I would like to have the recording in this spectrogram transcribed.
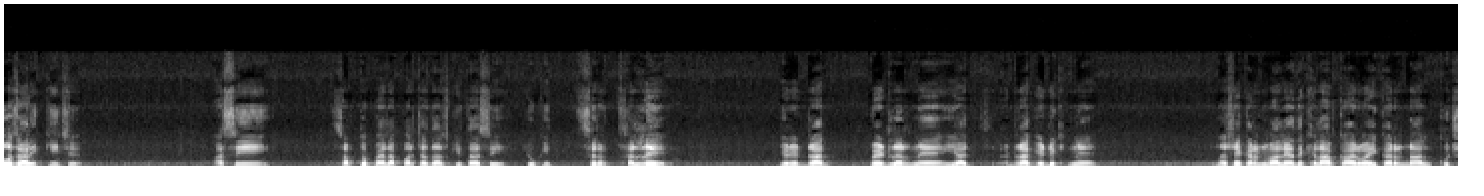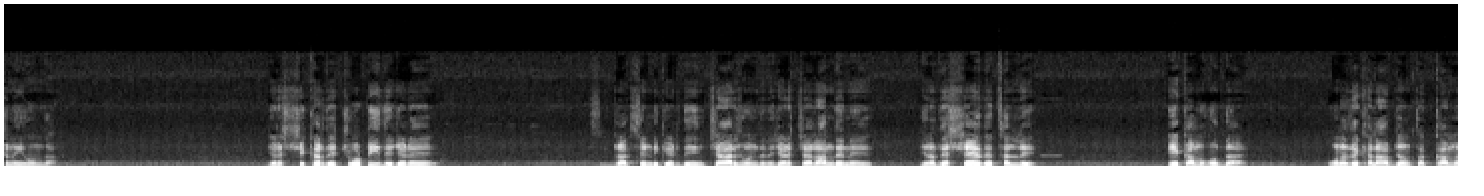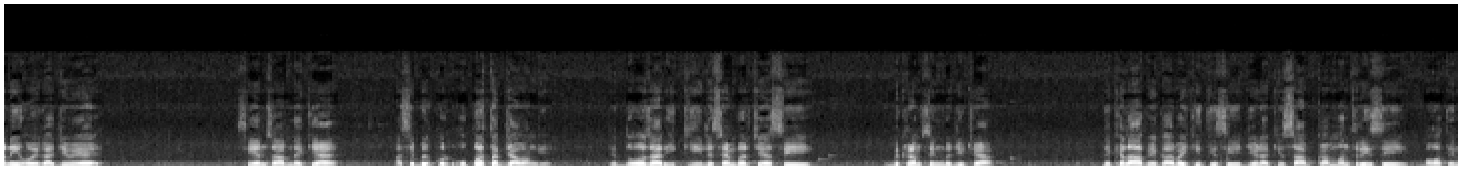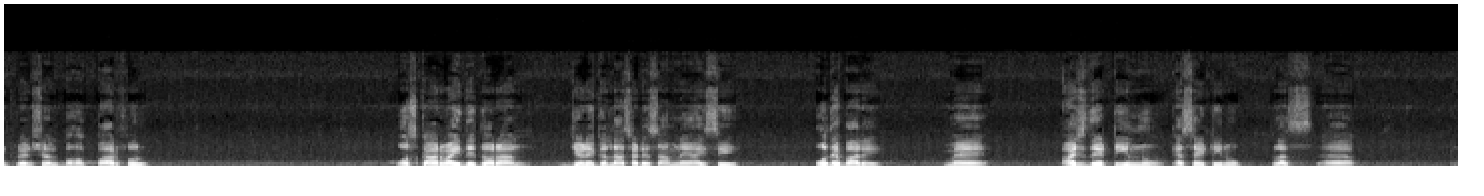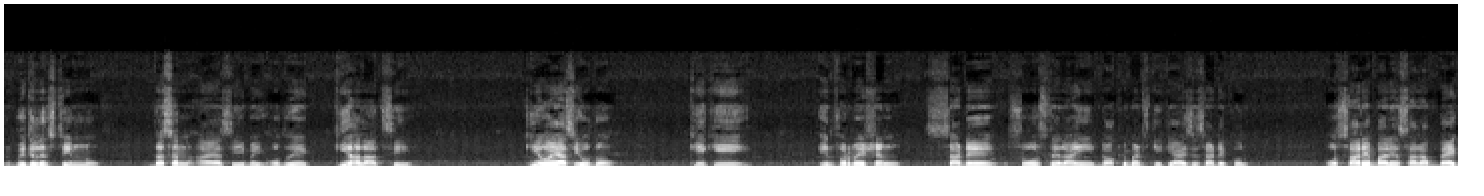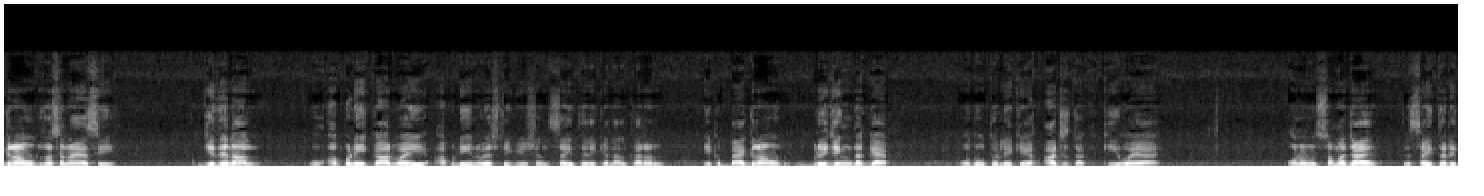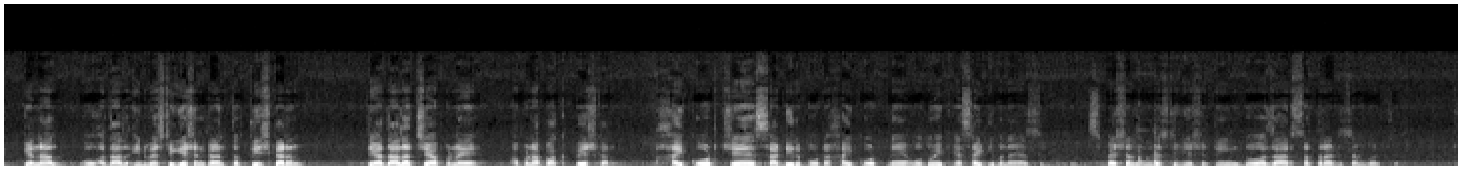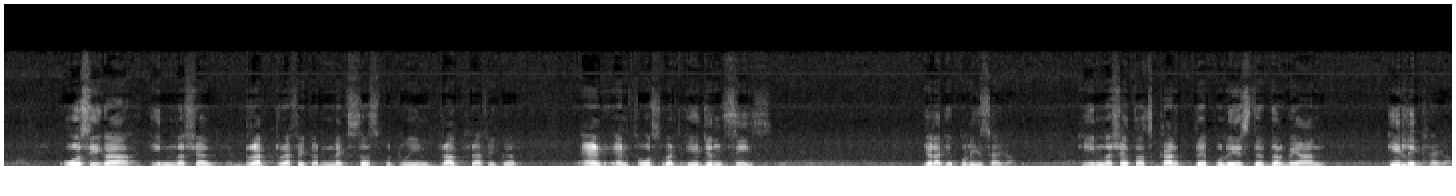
2021 ਚ ਅਸੀਂ ਸਭ ਤੋਂ ਪਹਿਲਾਂ ਪਰਚਾ ਦਰਜ ਕੀਤਾ ਸੀ, ਕਿਉਂਕਿ ਸਿਰਫ ਥੱਲੇ ਜਿਹੜੇ ਡਰੱਗ ਪੈਡਲਰ ਨੇ ਜਾਂ ਡਰੱਗ ਐਡਿਕਟ ਨੇ, ਨਸ਼ੇ ਕਰਨ ਵਾਲਿਆਂ ਦੇ ਖਿਲਾਫ ਕਾਰਵਾਈ ਕਰਨ ਨਾਲ ਕੁਝ ਨਹੀਂ ਹੁੰਦਾ। ਜਿਹੜੇ ਸ਼ਿਖਰ ਦੇ, ਚੋਟੀ ਦੇ ਜਿਹੜੇ ਡਰੱਗ ਸਿੰਡੀਕੇਟ ਦੇ ਇੰਚਾਰਜ ਹੁੰਦੇ ਨੇ, ਜਿਹੜੇ ਚਲਾਉਂਦੇ ਨੇ, ਜਿਨ੍ਹਾਂ ਦੇ ਸ਼ਹਿ ਦੇ ਥੱਲੇ ਇਹ ਕੰਮ ਹੁੰਦਾ ਹੈ ਉਹਨਾਂ ਦੇ ਖਿਲਾਫ ਜਦੋਂ ਤੱਕ ਕੰਮ ਨਹੀਂ ਹੋਏਗਾ, ਜਿਵੇਂ ਸੀਐਮ ਸਾਹਿਬ ਨੇ ਕਿਹਾ ਹੈ ਅਸੀਂ ਬਿਲਕੁਲ ਉੱਪਰ ਤੱਕ ਜਾਵਾਂਗੇ। ਤੇ 2021 ਦਸੰਬਰ 'ਚ ਅਸੀਂ ਵਿਕਰਮ ਸਿੰਘ ਮਜੀਠੀਆ ਦੇ ਖਿਲਾਫ ਇਹ ਕਾਰਵਾਈ ਕੀਤੀ ਸੀ, ਜਿਹੜਾ ਕਿ ਸਾਬਕਾ ਮੰਤਰੀ ਸੀ, ਬਹੁਤ ਇਨਫਲੂਐਂਸ਼ੀਅਲ ਬਹੁਤ ਪਾਵਰਫੁਲ ਉਸ ਕਾਰਵਾਈ ਦੇ ਦੌਰਾਨ ਜਿਹੜੇ ਗੱਲਾਂ ਸਾਡੇ ਸਾਹਮਣੇ ਆਈ ਸੀ, ਉਹਦੇ ਬਾਰੇ ਮੈਂ ਅੱਜ ਦੇ ਟੀਮ ਨੂੰ ਐਸਆਈਟੀ ਨੂੰ ਪਲੱਸ ਵਿਜੀਲੈਂਸ ਟੀਮ ਨੂੰ ਦੱਸਣ ਆਇਆ ਸੀ ਬਈ ਉਹਦੇ ਕੀ ਹਾਲਾਤ ਸੀ, ਕੀ ਹੋਇਆ ਸੀ ਉਦੋਂ, ਕੀ ਕੀ ਇਨਫੋਰਮੇਸ਼ਨ ਸਾਡੇ ਸੋਰਸ ਦੇ ਰਾਹੀਂ ਡਾਕੂਮੈਂਟਸ ਕੀ ਕੀ ਆਏ ਸੀ ਸਾਡੇ ਕੋਲ, ਉਹ ਸਾਰੇ ਬਾਰੇ ਸਾਰਾ ਬੈਕਗ੍ਰਾਉਂਡ ਦੱਸਣ ਆਇਆ ਸੀ, ਜਿਹਦੇ ਨਾਲ ਉਹ ਆਪਣੀ ਕਾਰਵਾਈ, ਆਪਣੀ ਇਨਵੈਸਟੀਗੇਸ਼ਨ ਸਹੀ ਤਰੀਕੇ ਨਾਲ ਕਰਨ, ਇੱਕ ਬੈਕਗ੍ਰਾਉਂਡ ਬ੍ਰਿਜਿੰਗ ਦਾ ਗੈਪ ਉਦੋਂ ਤੋਂ ਲੈ ਕੇ ਅੱਜ ਤੱਕ ਕੀ ਹੋਇਆ ਹੈ, ਉਹਨਾਂ ਨੂੰ ਸਮਝ ਆਏ ਤੇ ਸਹੀ ਤਰੀਕੇ ਨਾਲ ਉਹ ਅਦਾਲਤ ਇਨਵੈਸਟੀਗੇਸ਼ਨ ਕਰਨ, ਤਫਤੀਸ਼ ਕਰਨ ਤੇ ਅਦਾਲਤ 'ਚ ਆਪਣੇ, ਆਪਣਾ ਪੱਖ ਪੇਸ਼ ਕਰਨ। ਹਾਈ ਕੋਰਟ 'ਚ ਸਾਡੀ ਰਿਪੋਰਟ ਹਾਈ ਕੋਰਟ ਨੇ ਉਦੋਂ ਇੱਕ ਐਸਆਈਟੀ ਬਣਾਇਆ ਸੀ ਸਪੈਸ਼ਲ ਇਨਵੈਸਟੀਗੇਸ਼ਨ ਟੀਮ 2017 ਦਸੰਬਰ 'ਚ। ਉਹ ਸੀਗਾ ਕਿ ਨਸ਼ਾ drug trafficker nexus between drug trafficker and enforcement agencies ਜਿਹੜਾ ਕਿ ਪੁਲਿਸ ਹੈਗਾ। ਕਿ ਨਸ਼ੇ ਤਸਕਰ ਤੇ ਪੁਲਿਸ ਦੇ ਦਰਮਿਆਨ ਕੀ ਲਿੰਕ ਹੈਗਾ?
